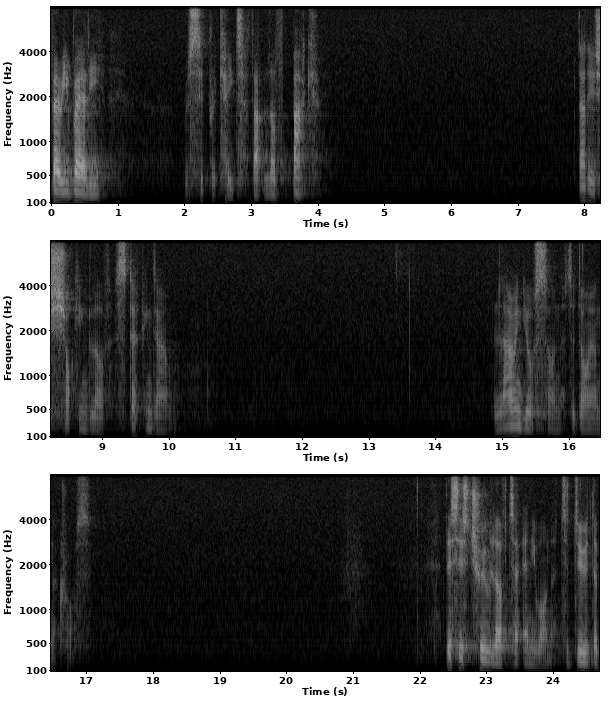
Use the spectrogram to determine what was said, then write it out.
very rarely reciprocate that love back. That is shocking love, stepping down. Allowing your son to die on the cross. This is true love to anyone, to do the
